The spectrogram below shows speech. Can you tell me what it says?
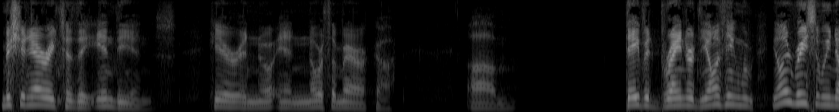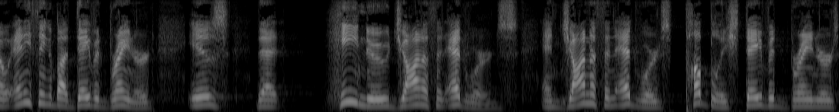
missionary to the Indians here in in North America. Um, David Brainerd, the only thing, the only reason we know anything about David Brainerd is that he knew Jonathan Edwards, and Jonathan Edwards published David Brainerd's,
